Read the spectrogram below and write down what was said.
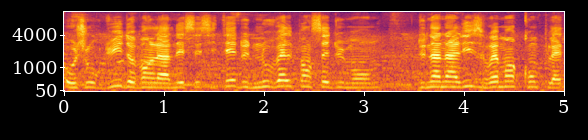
aujourd'hui devant la nécessité d'une nouvelle pensée du monde, d'une analyse vraiment complète,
